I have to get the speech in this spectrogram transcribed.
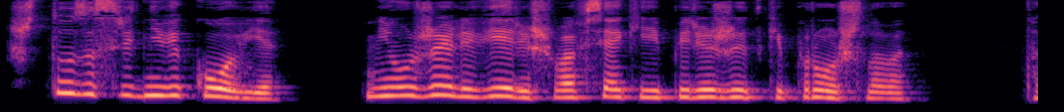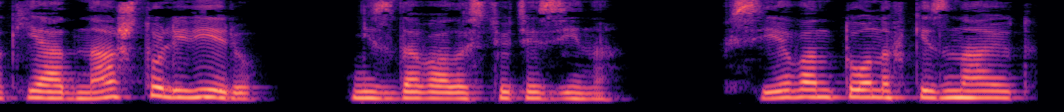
Что за средневековье? Неужели веришь во всякие пережитки прошлого?» «Так я одна, что ли, верю?» — не сдавалась тетя Зина. «Все в Антоновке знают,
